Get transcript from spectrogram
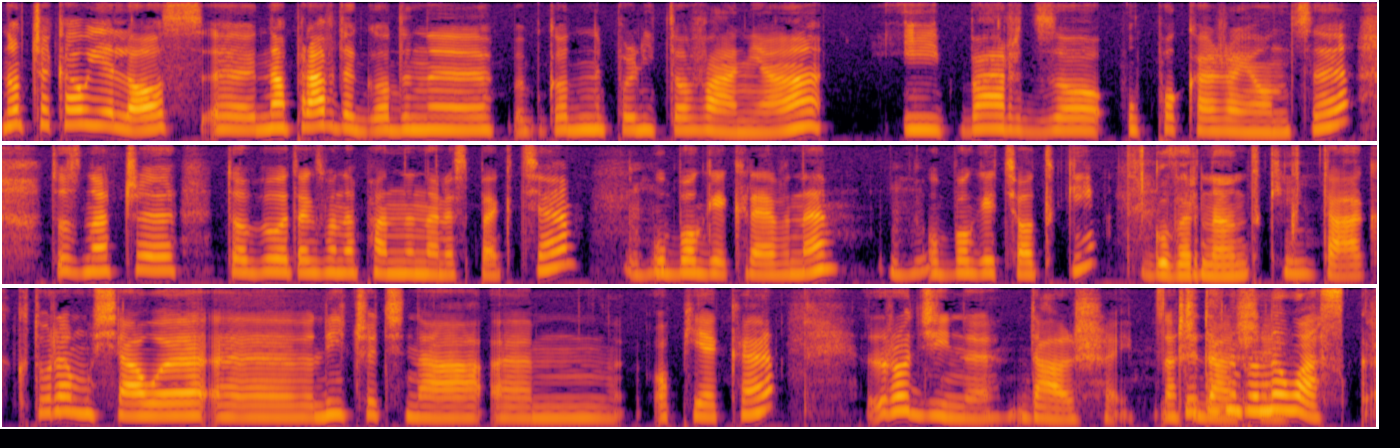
No, czekał je los y, naprawdę godny, godny politowania i bardzo upokarzający. To znaczy, to były tak zwane panny na respekcie, mhm. ubogie krewne, mhm. ubogie ciotki. Guwernantki. Tak, które musiały e, liczyć na e, opiekę rodziny dalszej. Znaczy Czyli tak dalszej. na łaskę.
